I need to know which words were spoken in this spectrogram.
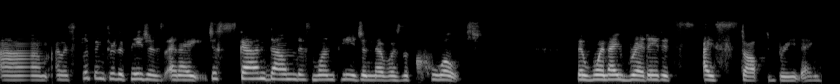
um, i was flipping through the pages and i just scanned down this one page and there was a quote that when i read it it's i stopped breathing.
